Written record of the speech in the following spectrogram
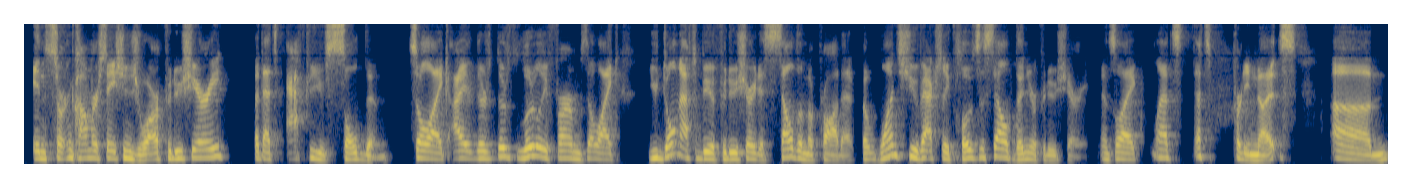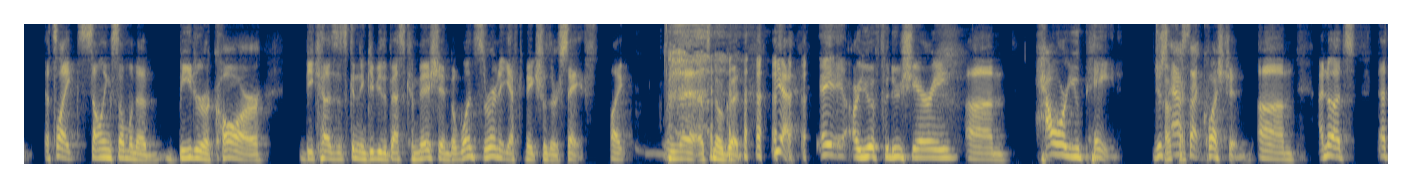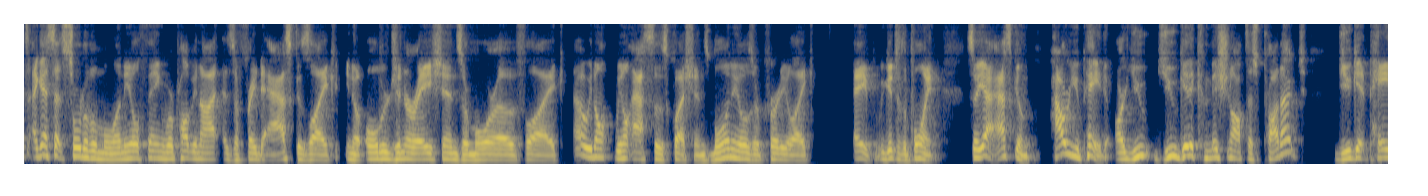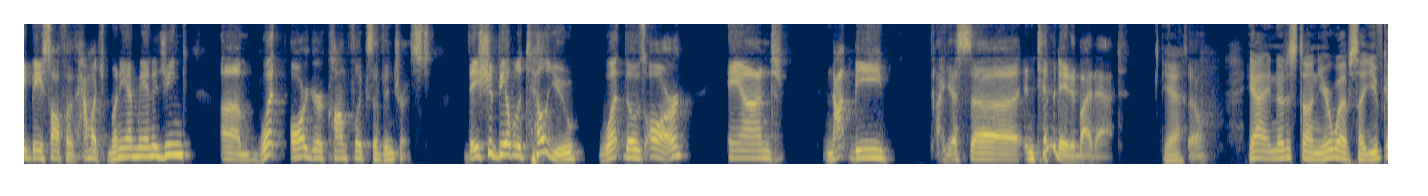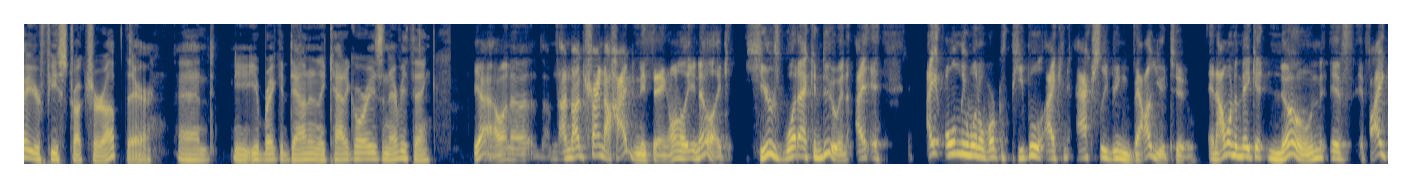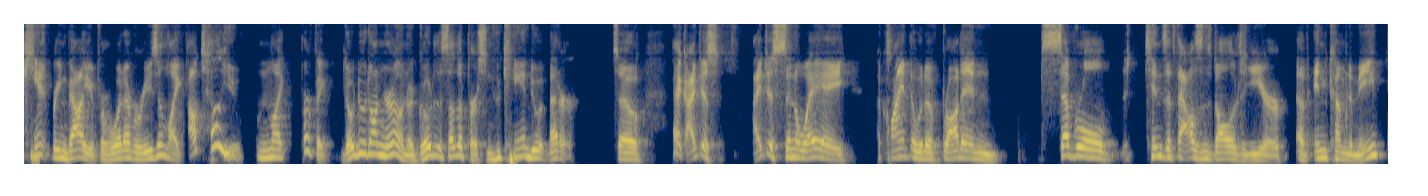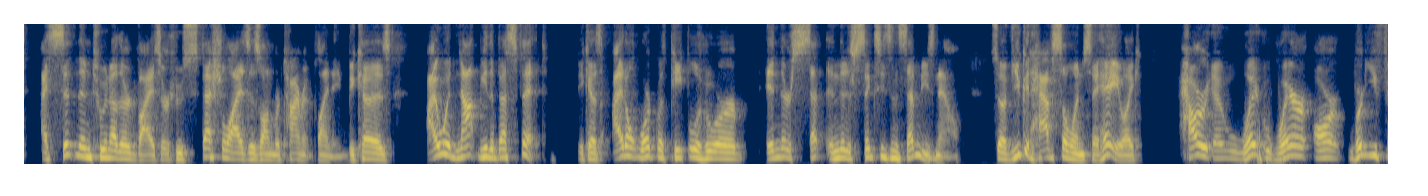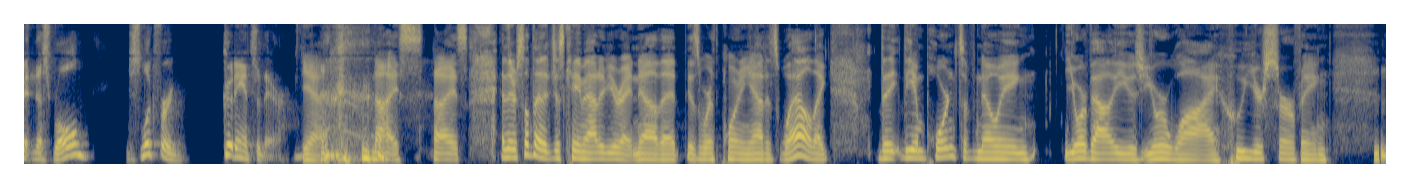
in certain conversations you are fiduciary, but that's after you've sold them. So like I there's there's literally firms that like you don't have to be a fiduciary to sell them a product, but once you've actually closed the sale, then you're fiduciary. And it's like well, that's that's pretty nuts. Um, it's like selling someone a beat or a car because it's going to give you the best commission. But once they're in it, you have to make sure they're safe. Like that's no good. yeah. Hey, are you a fiduciary? Um, how are you paid? Just okay. ask that question. Um, I know that's that's I guess that's sort of a millennial thing. We're probably not as afraid to ask as like you know older generations are more of like oh we don't we don't ask those questions. Millennials are pretty like hey, we get to the point. So yeah, ask them, how are you paid? Are you do you get a commission off this product? Do you get paid based off of how much money I'm managing? Um, what are your conflicts of interest? They should be able to tell you what those are and not be, I guess, uh, intimidated by that. Yeah. So Yeah, I noticed on your website you've got your fee structure up there, and you, you break it down into categories and everything. Yeah, I want to. I'm not trying to hide anything. I want to let you know, like, here's what I can do, and I, I only want to work with people I can actually bring value to, and I want to make it known if if I can't bring value for whatever reason, like I'll tell you. I'm like, perfect, go do it on your own, or go to this other person who can do it better. So, heck, I just I just sent away a a client that would have brought in several tens of thousands of dollars a year of income to me. I sent them to another advisor who specializes on retirement planning because I would not be the best fit because I don't work with people who are in their set in their 60s and 70s now. So if you could have someone say, "Hey, like, how are uh, what, where are where do you fit in this role?" Just look for a good answer there. Yeah. nice. Nice. And there's something that just came out of you right now that is worth pointing out as well. Like the, the importance of knowing your values, your why, who you're serving,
